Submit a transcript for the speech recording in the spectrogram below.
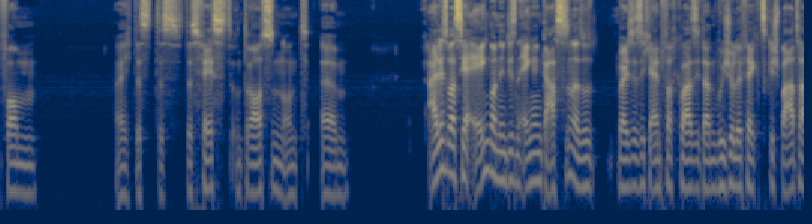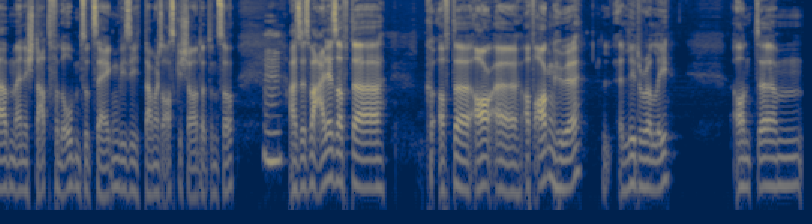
vom das, das, das Fest und draußen und ähm, alles war sehr eng und in diesen engen Gassen, also weil sie sich einfach quasi dann Visual Effects gespart haben, eine Stadt von oben zu zeigen, wie sie damals ausgeschaut hat und so. Mhm. Also es war alles auf der auf der äh, auf Augenhöhe, literally. Und ähm,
